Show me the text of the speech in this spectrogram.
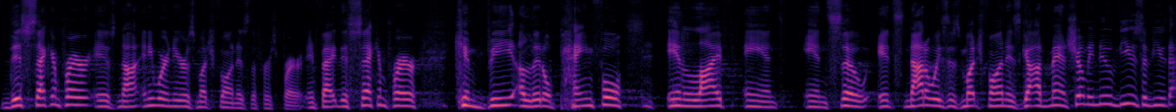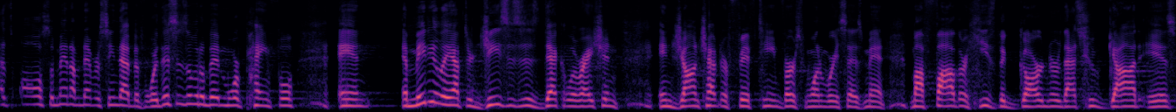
this second prayer is not anywhere near as much fun as the first prayer. In fact, this second prayer can be a little painful in life, and, and so it's not always as much fun as God, man, show me new views of you. That's awesome, man. I've never seen that before. This is a little bit more painful. And immediately after Jesus' declaration in John chapter 15, verse 1, where he says, Man, my father, he's the gardener. That's who God is.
